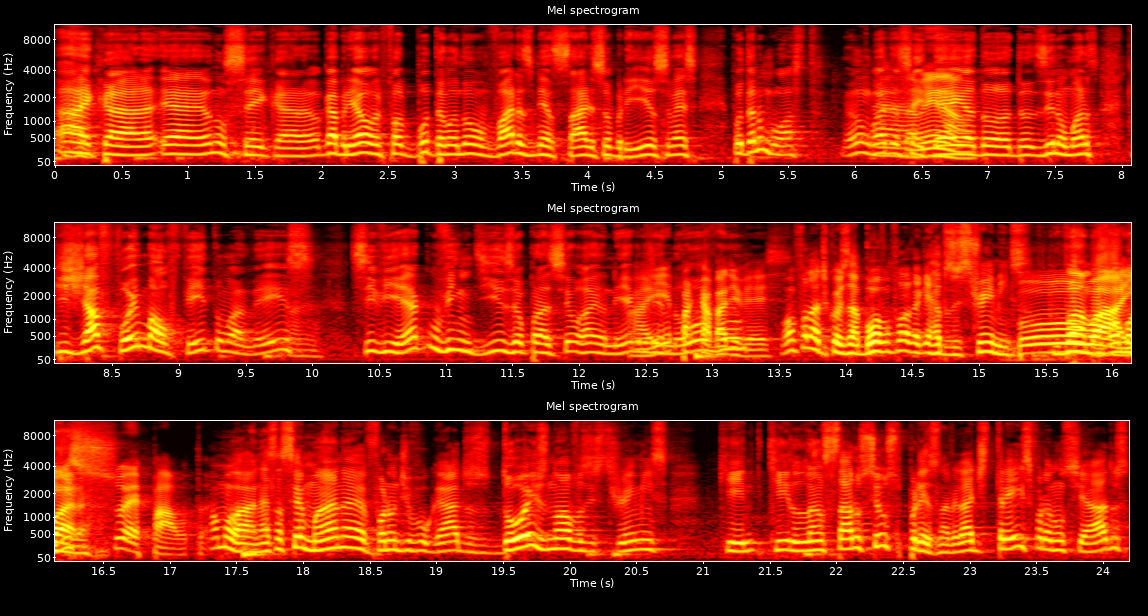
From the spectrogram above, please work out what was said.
Ai, cara, é, eu não sei, cara. O Gabriel ele falou, puta, mandou várias mensagens sobre isso, mas, puta, eu não gosto. Eu não gosto Ah, dessa ideia do- dos inumanos, que já foi mal feito uma vez. Se vier com o Vin Diesel pra ser o Raio Negro Aí de é novo... pra acabar de vez. Vamos falar de coisa boa, vamos falar da guerra dos streamings? Boa, Vamos, vambora. isso é pauta. Vamos lá, nessa semana foram divulgados dois novos streamings que, que lançaram os seus preços. Na verdade, três foram anunciados,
